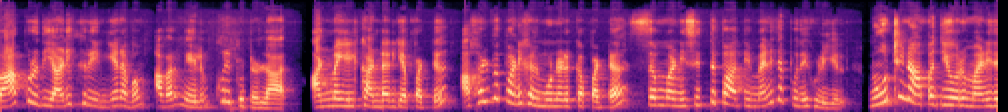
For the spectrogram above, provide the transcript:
வாக்குறுதி அளிக்கிறேன் எனவும் அவர் மேலும் குறிப்பிட்டுள்ளார். அண்மையில் கண்டறியப்பட்டு அகழ்வு பணிகள் முன்னெடுக்கப்பட்ட செம்மணி சித்துப்பாத்தி மனித புதைகுழியில் நூற்றி நாற்பத்தி ஒரு மனித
